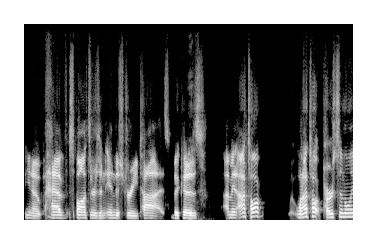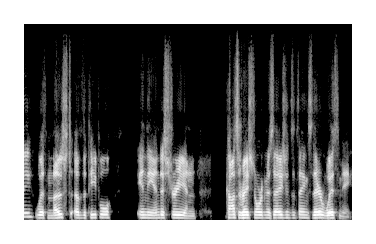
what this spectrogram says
you know, have sponsors and industry ties. Because I mean, I talk when I talk personally with most of the people in the industry and conservation organizations and things, they're with me.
